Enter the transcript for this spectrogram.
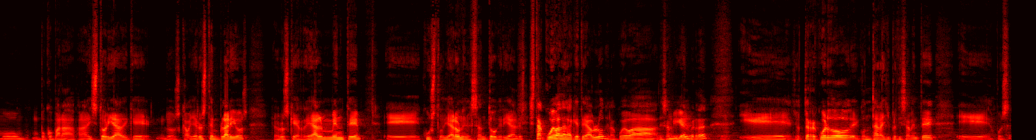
como un poco para, la historia de que los caballeros templarios eran los que realmente eh, custodiaron el Santo Grial. Esta cueva de la que te hablo, de la cueva de San Miguel, ¿verdad? Eh, yo te recuerdo contar allí precisamente eh, pues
